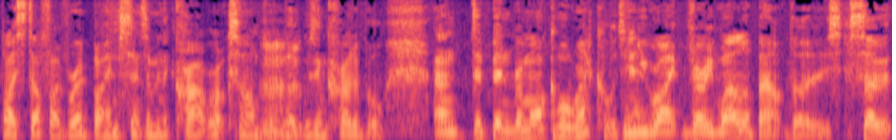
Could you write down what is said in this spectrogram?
by stuff I've read by him since. I mean, the Krautrock sampler Mm-hmm. book was incredible, and there've been remarkable records, and Yeah. you write very well about those. So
